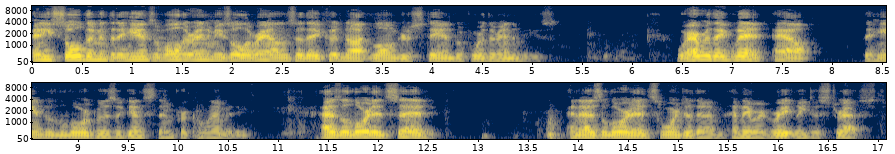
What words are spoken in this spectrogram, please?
And he sold them into the hands of all their enemies all around, so they could not longer stand before their enemies. Wherever they went out, the hand of the Lord was against them for calamity. As the Lord had said, and as the Lord had sworn to them, and they were greatly distressed.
